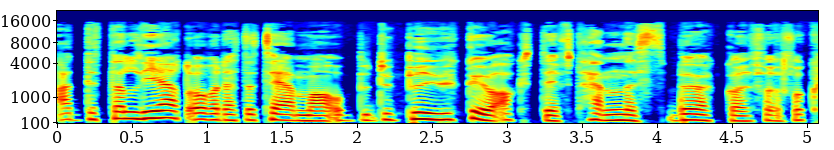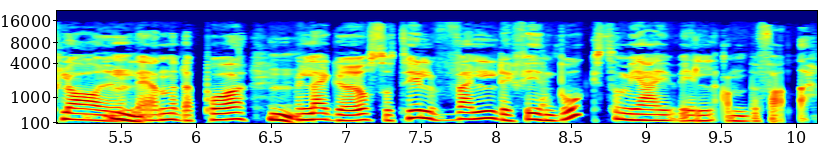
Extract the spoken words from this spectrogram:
er detaljert over dette temaet, og du bruker jo aktivt hennes bøker for å forklare og lene deg på, men legger også til veldig fin bok som jeg vil anbefale.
